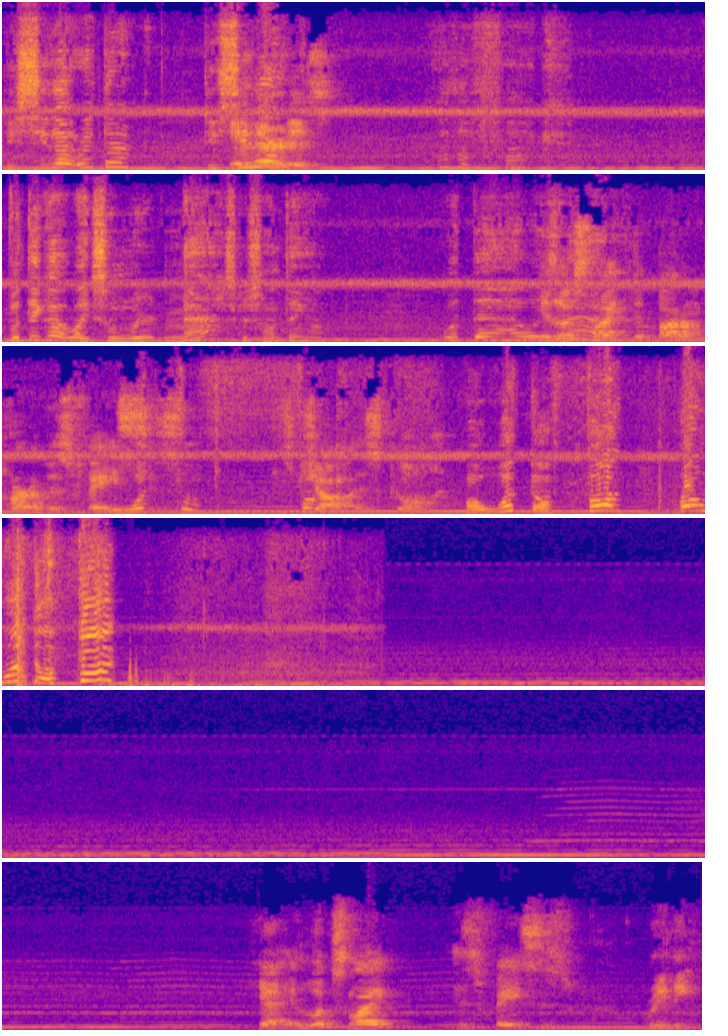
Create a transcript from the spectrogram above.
Do you see that right there? Do you see yeah, that? there it is. Who the fuck? But they got like some weird mask or something on. What the hell It is looks that? like the bottom part of his face, what is, the fuck? jaw is gone. Oh, what the fuck? Oh, what the fuck? Yeah, it looks like his face is really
